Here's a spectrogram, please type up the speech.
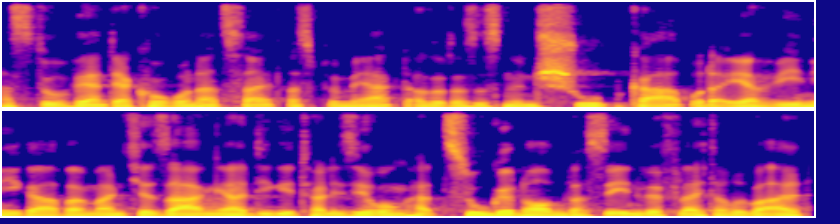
Hast du während der Corona-Zeit was bemerkt? Also, dass es einen Schub gab oder eher weniger? Weil manche sagen ja, Digitalisierung hat zugenommen, das sehen wir vielleicht auch überall.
